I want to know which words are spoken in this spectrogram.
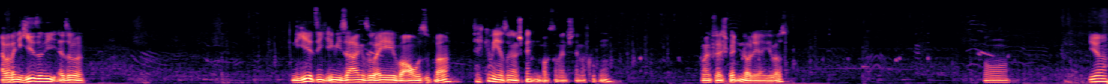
Aber wenn ich hier so nicht, also die hier jetzt nicht irgendwie sagen so, ey, wow, super. Vielleicht können wir hier sogar eine Spendenbox noch einstellen, mal gucken. Aber vielleicht spenden Leute ja hier was. So. Hier.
